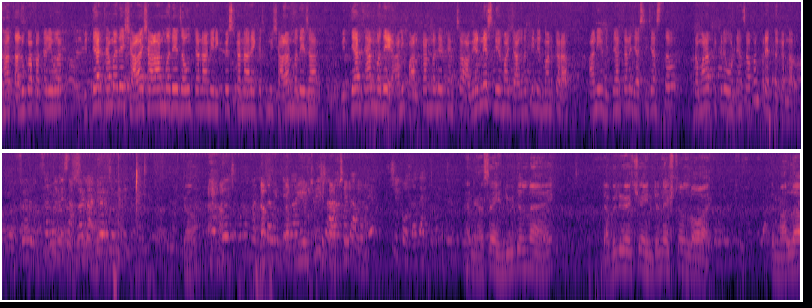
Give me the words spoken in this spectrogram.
हा तालुका पातळीवर. विद्यार्थ्यामध्ये शाळा शाळांमध्ये जाऊन त्यांना आम्ही रिक्वेस्ट करणार आहे की तुम्ही शाळांमध्ये जा. विद्यार्थ्यांमध्ये आणि पालकांमध्ये त्यांचा अवेअरनेस निर्माण जागृती निर्माण करा आणि विद्यार्थ्यांना जास्तीत जास्त प्रमाणात तिकडे ओढण्याचा आपण प्रयत्न करणार आहोत. सर तुम्ही सांगा डब्ल्यू एच की तरफ से शिकवतात नाही नाही असं इंडिव्हिज्युअल नाही. डब्ल्यू एच इंटरनॅशनल लॉ आहे. ते मला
